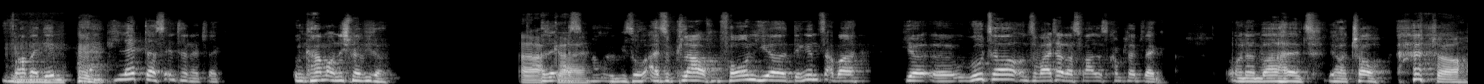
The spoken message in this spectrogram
war bei dem komplett das Internet weg und kam auch nicht mehr wieder. Ach, Also geil. irgendwie so. Also klar, auf dem Phone hier Dingens, aber hier äh, Router und so weiter, das war alles komplett weg. Und dann war halt, ja, ciao. Ciao.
